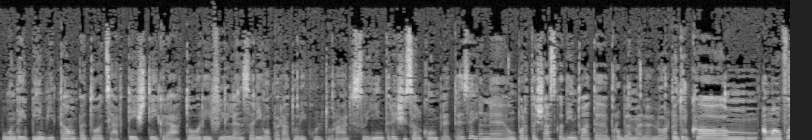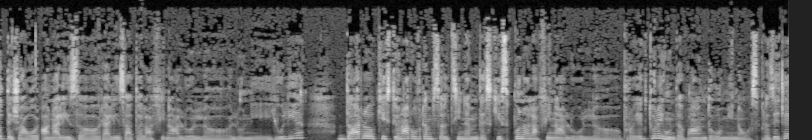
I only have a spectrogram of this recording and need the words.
unde îi invităm pe toți artiștii, creatorii, freelancerii, operatorii culturali să intre și să-l completeze, să ne împărtășească din toate problemele lor, pentru că um, am avut deja o analiză realizată la finalul uh, lunii iulie, dar uh, chestionarul vrem să-l ținem deschis până la finalul uh, proiectului, undeva în 2019,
